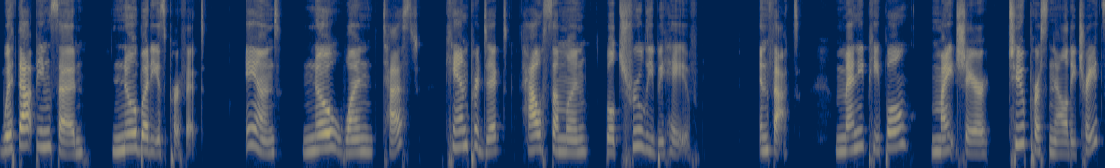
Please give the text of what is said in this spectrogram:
With that being said, nobody is perfect, and no one test can predict how someone will truly behave. In fact, many people might share two personality traits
